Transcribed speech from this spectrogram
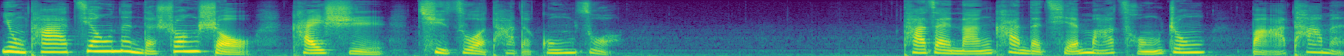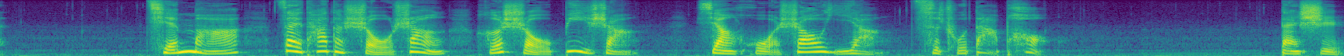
用她娇嫩的双手开始去做她的工作。他在难看的前麻丛中拔它们，前麻。在他的手上和手臂上，像火烧一样刺出大泡。但是，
